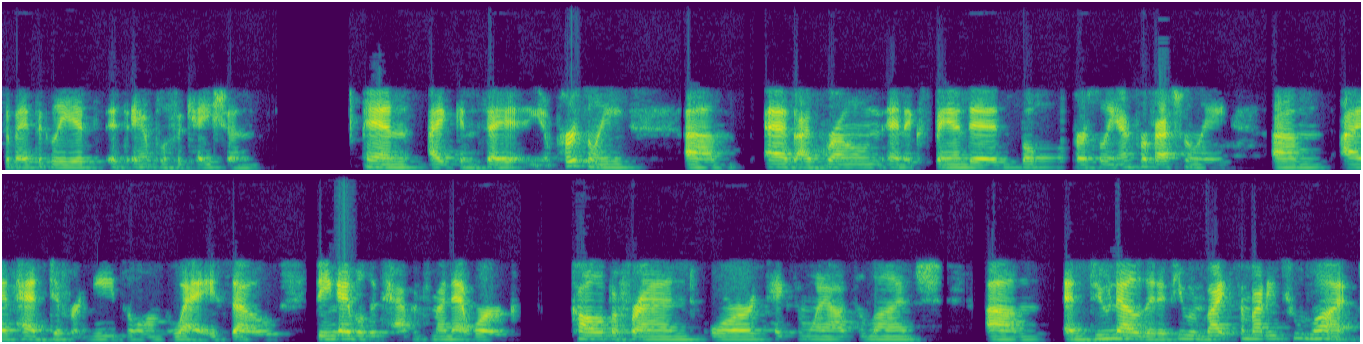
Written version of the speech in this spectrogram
so basically, it's it's amplification. And I can say, you know, personally, um, as I've grown and expanded, both personally and professionally, um, I've had different needs along the way. So being able to tap into my network, call up a friend, or take someone out to lunch, um, and do know that if you invite somebody to lunch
